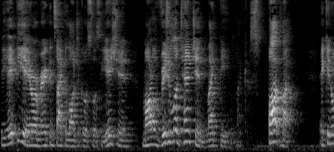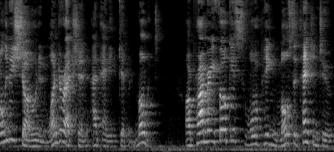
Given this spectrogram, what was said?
the APA or American Psychological Association model visual attention like being like a spotlight. It can only be shown in one direction at any given moment. Our primary focus, what we're paying most attention to,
